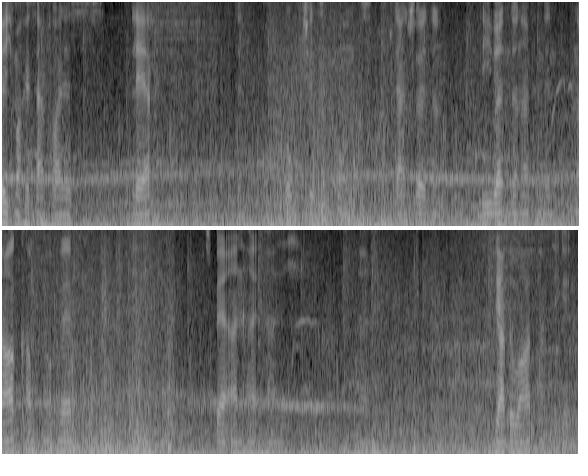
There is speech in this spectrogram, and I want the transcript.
Okay, ich mache jetzt einfach alles leer. Den Bogenschützen und Steinschleudern. Die werden dann einfach in den Nahkampf noch werfen. Die Sperreinheit eigentlich. Ähm, die anderen warten auf die Gegner.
